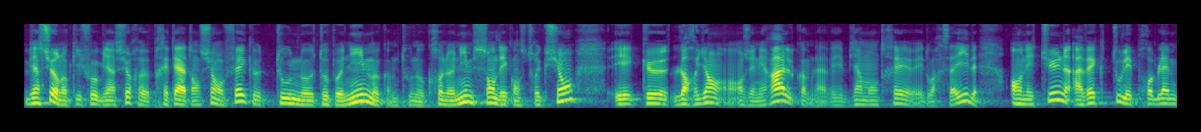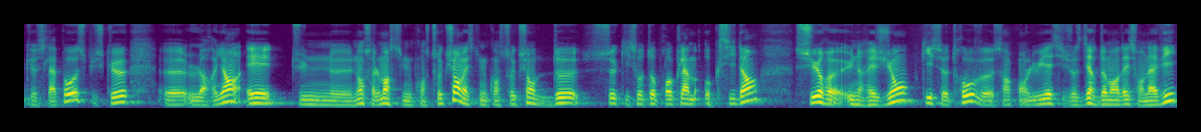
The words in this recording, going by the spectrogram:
Bien sûr, donc il faut bien sûr euh, prêter attention au fait que tous nos toponymes, comme tous nos chrononymes, sont des constructions et que l'Orient en général, comme l'avait bien montré euh, Édouard Saïd, en est une avec tous les problèmes que cela pose, puisque euh, l'Orient est une, non seulement c'est une construction, mais c'est une construction de ceux qui s'autoproclament Occident sur une région qui se trouve, sans qu'on lui ait, si j'ose dire, demandé son avis,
